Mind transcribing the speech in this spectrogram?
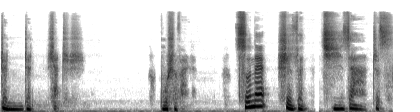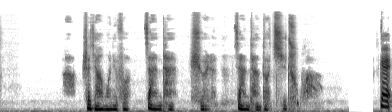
真正善知识，不是凡人。此乃世尊积赞之词，啊，释迦牟尼佛赞叹学人，赞叹到极处啊。该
